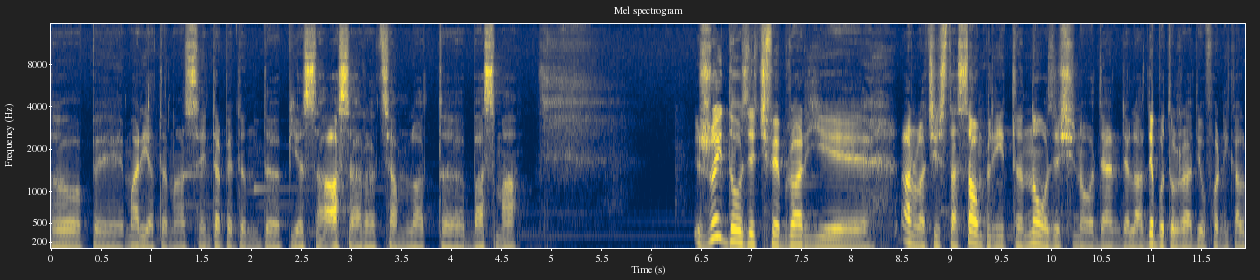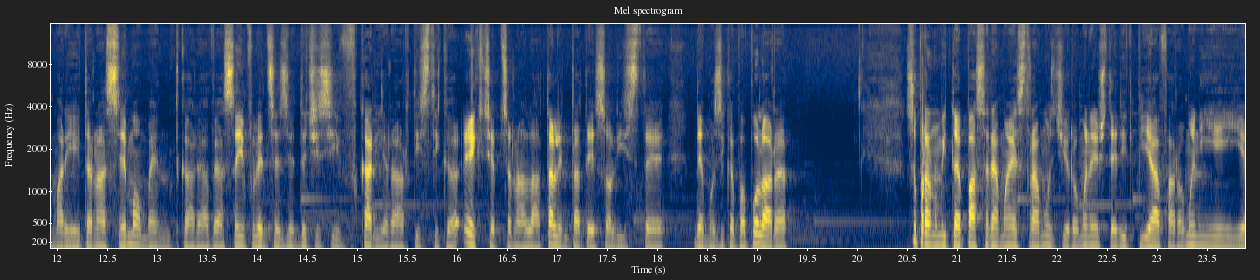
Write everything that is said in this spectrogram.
Uh, pe Maria Tănase interpretând uh, piesa Aseară ți-am luat uh, basma. Joi 20 februarie anul acesta s-au împlinit 99 de ani de la debutul radiofonic al Mariei Tănase, moment care avea să influențeze decisiv cariera artistică excepțională a talentatei soliste de muzică populară. Supranumită pasărea maestra muzicii românești, Edith Piaf a României,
